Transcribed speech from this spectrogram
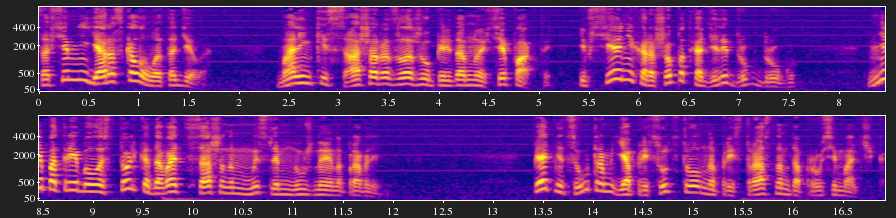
совсем не я расколол это дело. Маленький Саша разложил передо мной все факты, и все они хорошо подходили друг к другу. Мне потребовалось только давать Сашиным мыслям нужное направление. В пятницу утром я присутствовал на пристрастном допросе мальчика.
